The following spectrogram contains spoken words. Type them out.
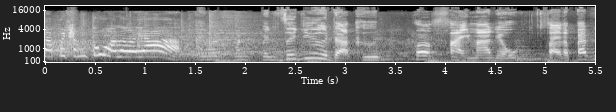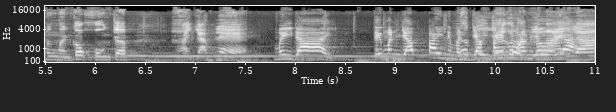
ยับไปทั้งตัวเลยอะไอ้มันมันเป็นเสื้อยืดอะคือก็ใส่มาเดี๋ยว ใส่สักแป๊บนึงมันก็คงจะหายยับแหละไม่ได้เตงมันยับไปเนี่ยมันแล้วยับตัวไปใหญ่หก็มดทำเลยังไงยอะล่ะ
